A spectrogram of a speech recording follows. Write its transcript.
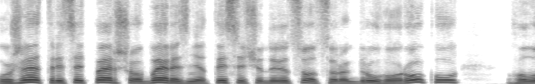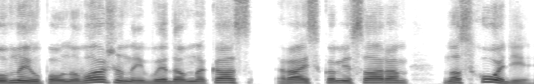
Уже 31 березня 1942 року головний уповноважений видав наказ райскомісарам на Сході,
